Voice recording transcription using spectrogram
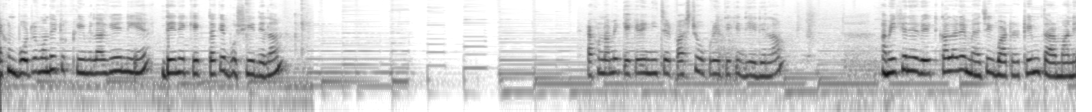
এখন বোর্ডের মধ্যে একটু ক্রিম লাগিয়ে নিয়ে দেনে কেকটাকে বসিয়ে দিলাম। এখন আমি কেকের নিচের পাশটা উপরের দিকে দিয়ে দিলাম। আমি এখানে রেড কালারে ম্যাজিক বাটার ক্রিম, তার মানে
